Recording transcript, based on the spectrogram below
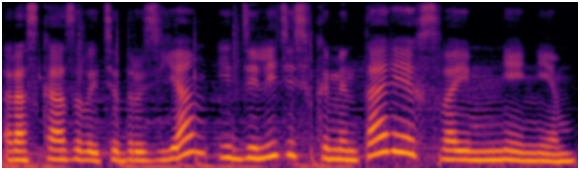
рассказывайте друзьям и делитесь в комментариях своим мнением.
